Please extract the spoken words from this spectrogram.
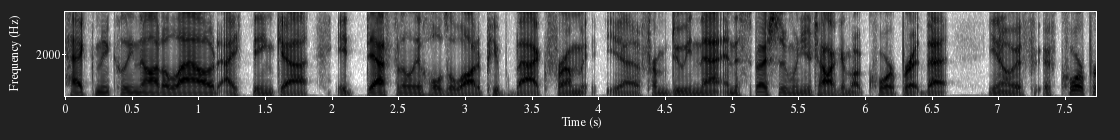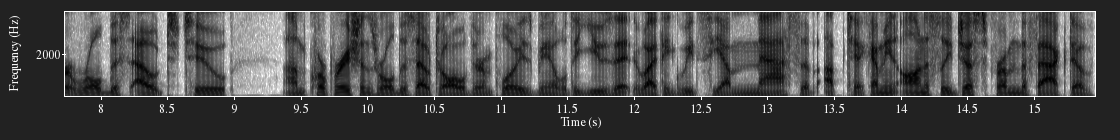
technically not allowed, I think uh, it definitely holds a lot of people back from from doing that, and especially when you're talking about corporate that you know, if, if corporate rolled this out to um, corporations rolled this out to all of their employees being able to use it, I think we'd see a massive uptick. I mean, honestly, just from the fact of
